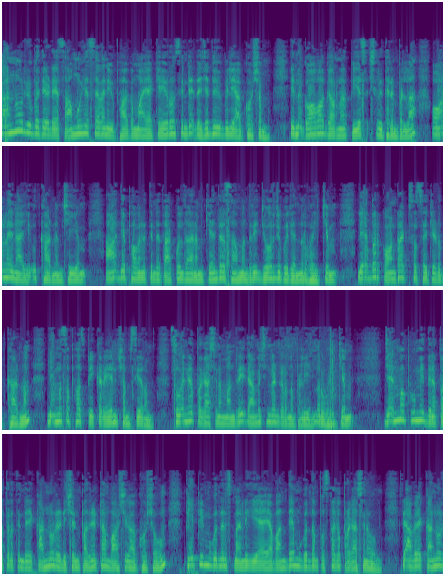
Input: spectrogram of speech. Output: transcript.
കണ്ണൂർ രൂപതയുടെ സാമൂഹ്യ സേവന വിഭാഗമായ കെയ്റോസിന്റെ രജതജൂബിലി ആഘോഷം ഇന്ന് Goa governor P S Sreedharan Pillai ഓൺലൈനായി ഉദ്ഘാടനം ചെയ്യും. ആദ്യ ഭവനത്തിന്റെ താക്കോൽദാനം കേന്ദ്ര സഹമന്ത്രി ജോർജ് കുര്യൻ നിർവഹിക്കും. ലേബർ കോൺട്രാക്ട് സൊസൈറ്റിയുടെ ഉദ്ഘാടനം നിയമസഭാ സ്പീക്കർ എ എൻ ഷംസീറും സുവനീർ പ്രകാശനം മന്ത്രി രാമചന്ദ്രൻ കടന്നപ്പള്ളിയും നിർവഹിക്കും ജന്മഭൂമി ദിനപത്രത്തിന്റെ കണ്ണൂർ എഡിഷൻ പതിനെട്ടാം വാർഷികാഘോഷവും പി പി മുകുന്ദൻ സ്മരണികയായ വന്ദേ മുകുന്ദം പുസ്തക പ്രകാശനവും രാവിലെ കണ്ണൂർ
